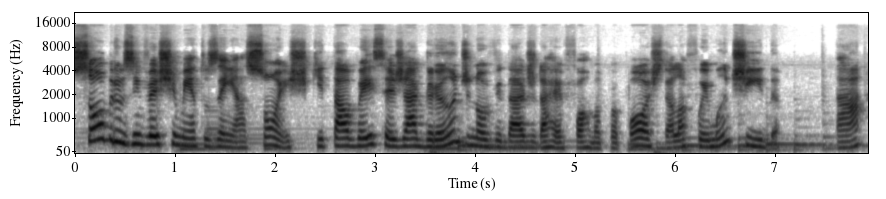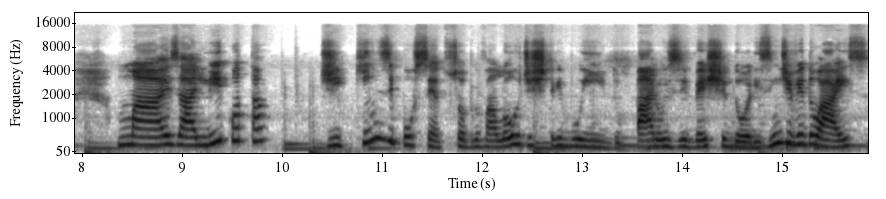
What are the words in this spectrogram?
sobre os investimentos em ações, que talvez seja a grande novidade da reforma proposta, ela foi mantida tá? Mas a alíquota de 15% sobre o valor distribuído para os investidores individuais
